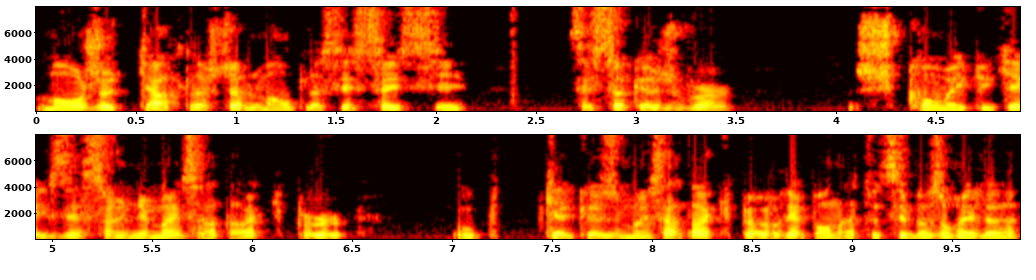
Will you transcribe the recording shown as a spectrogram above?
mon jeu de cartes, là, je te le montre, là, c'est ça ici. C'est ça que je veux. Je suis convaincu qu'il existe un humain sur la Terre qui peut, ou quelques humains sur la Terre qui peuvent répondre à tous ces besoins-là.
